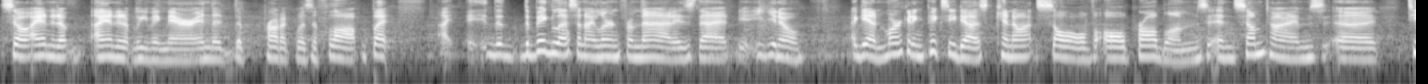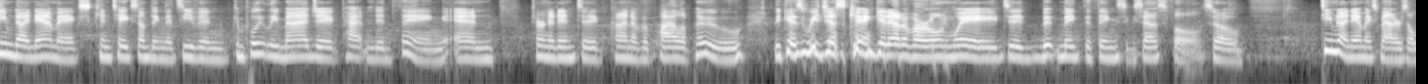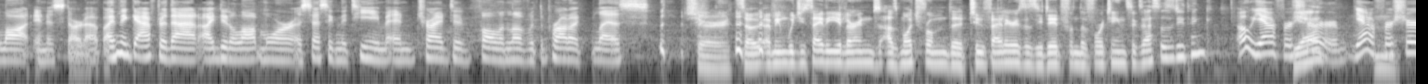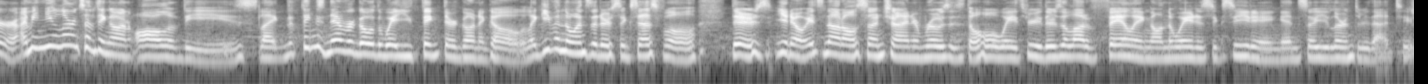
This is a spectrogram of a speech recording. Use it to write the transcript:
so I ended up I ended up leaving there, and the, the product was a flop. But I, the the big lesson I learned from that is that you know again, marketing pixie dust cannot solve all problems, and sometimes uh, team dynamics can take something that's even completely magic, patented thing and turn it into kind of a pile of poo because we just can't get out of our own way to make the thing successful. So team dynamics matters a lot in a startup. I think after that, I did a lot more assessing the team and tried to fall in love with the product less. sure. So, I mean, would you say that you learned as much from the two failures as you did from the 14 successes, do you think? Oh, yeah, for Yeah? sure. Yeah, for sure. I mean, you learn something on all of these. Like, the things never go the way you think they're going to go. Like, even the ones that are successful, there's, you know, it's not all sunshine and roses the whole way through. There's a lot of failing on the way to succeeding. And so you learn through that too.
